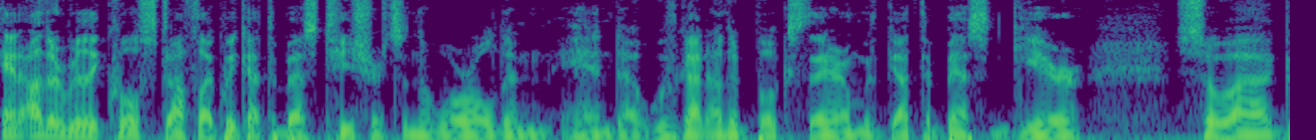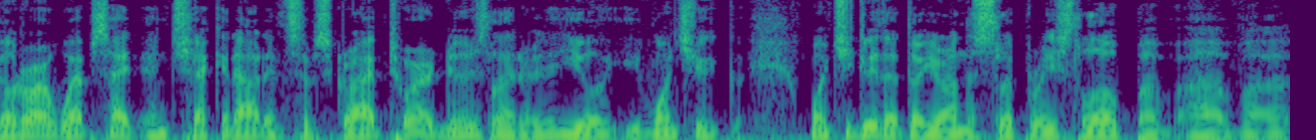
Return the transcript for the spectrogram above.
and other really cool stuff. Like we got the best T-shirts in the world, and and uh, we've got other books there, and we've got the best gear. So uh, go to our website and check it out, and subscribe to our newsletter. You, once you once you do that, though, you're on the slippery slope of of uh,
